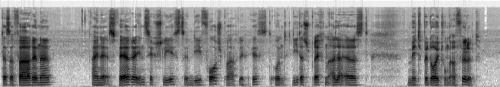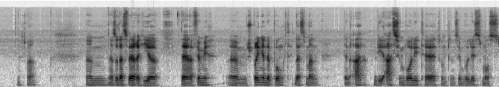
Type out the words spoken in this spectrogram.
das Erfahrene eine Sphäre in sich schließt, die vorsprachlich ist und die das Sprechen allererst mit Bedeutung erfüllt. Nicht wahr? Ähm, also das wäre hier der für mich ähm, springende Punkt, dass man den, die Asymbolität und den Symbolismus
